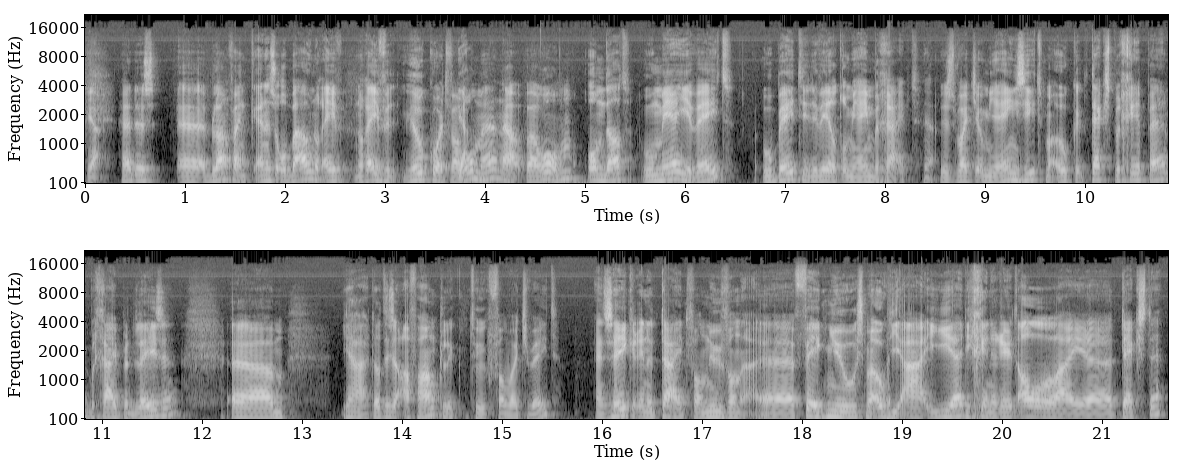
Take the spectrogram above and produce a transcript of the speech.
Ja. Hè, dus uh, het belang van kennisopbouw, nog even, nog even heel kort waarom. Hè? Nou, waarom? Omdat hoe meer je weet, hoe beter je de wereld om je heen begrijpt. Dus wat je om je heen ziet, maar ook het tekstbegrip, hè, begrijpend lezen. Um, ja, dat is afhankelijk natuurlijk van wat je weet. En zeker in de tijd van nu van uh, fake news, maar ook die AI, hè, die genereert allerlei uh, teksten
